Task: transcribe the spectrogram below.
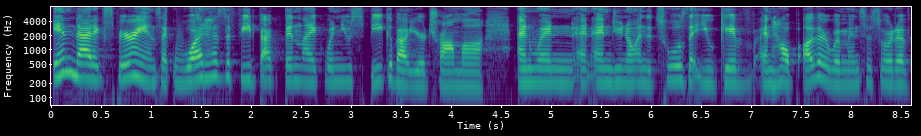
in that experience like what has the feedback been like when you speak about your trauma and when and, and you know and the tools that you give and help other women to sort of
